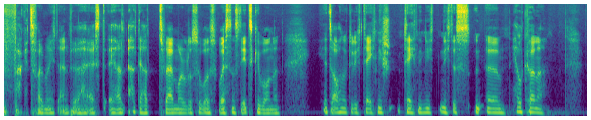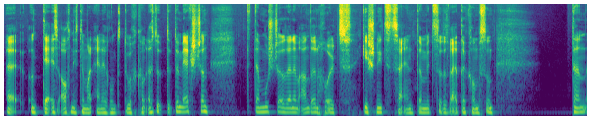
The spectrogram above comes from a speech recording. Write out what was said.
fuck, jetzt fällt mir nicht ein, wie er heißt. Er hat, er hat zweimal oder sowas Western States gewonnen. Jetzt auch natürlich technisch, technisch nicht, nicht das äh, Hell Körner. Äh, und der ist auch nicht einmal eine Runde durchgekommen. Also du, du merkst schon, da musst du aus einem anderen Holz geschnitzt sein, damit du das weiterkommst. Und dann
